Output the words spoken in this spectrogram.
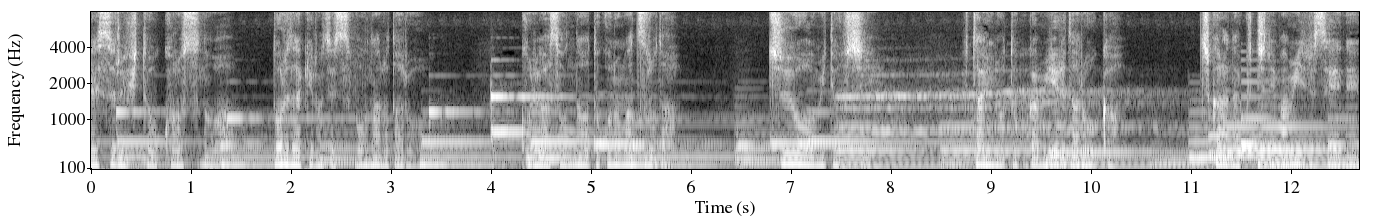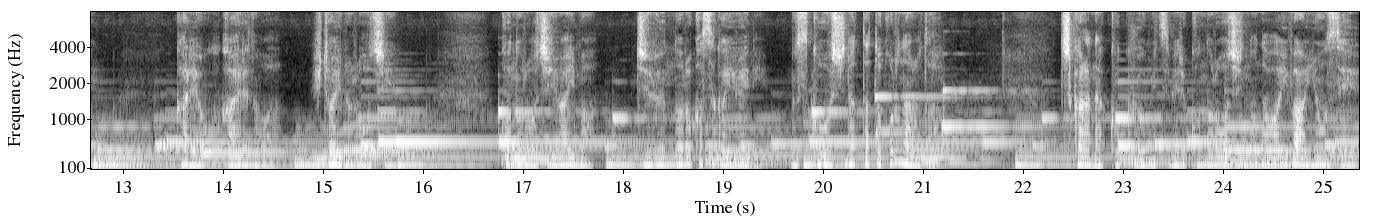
愛する人を殺すのはどれだけの絶望なのだろう。これはそんな男の末路だ。中央を見てほしい。二人の男が見えるだろうか。力な口にまみれる青年。彼を抱えるのは一人の老人。この老人は今自分の愚かさがゆえに息子を失ったところなのだ。力なく国を見つめるこの老人の名はイヴァン4世。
